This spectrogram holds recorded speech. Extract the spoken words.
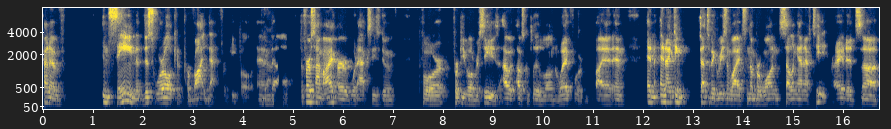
kind of insane that this world can provide that for people. And yeah. uh, the first time I heard what Axie's doing for for people overseas, I was I was completely blown away for by it. And and and I think that's a big reason why it's number one selling NFT, right? It's uh,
